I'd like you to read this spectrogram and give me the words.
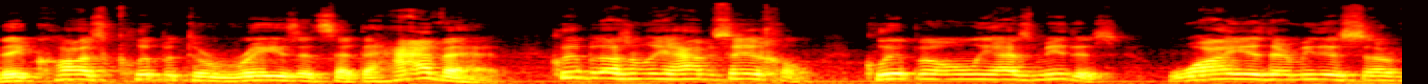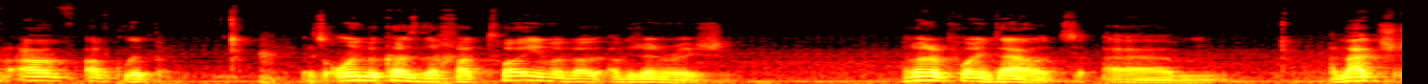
they cause klippa to raise its head, to have a head. Klippa doesn't really have a seichel. Klippa only has midas. Why is there midas of, of, of? It's only because of the chatoim of, of the generation. I want to point out um, I'm not.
